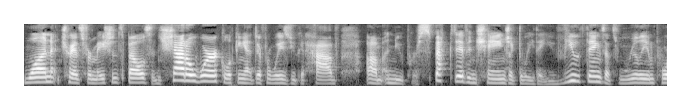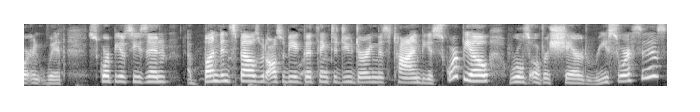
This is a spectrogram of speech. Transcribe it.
One, transformation spells and shadow work, looking at different ways you could have um, a new perspective and change like the way that you view things. That's really important with Scorpio season. Abundance spells would also be a good thing to do during this time because Scorpio rules over shared resources,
